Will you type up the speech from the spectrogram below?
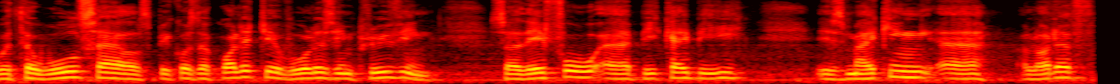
with the wool sales because the quality of wool is improving. So therefore, uh, BKB is making uh, a lot of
